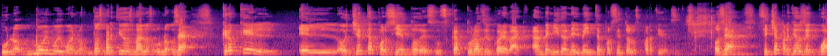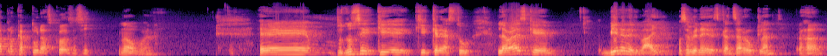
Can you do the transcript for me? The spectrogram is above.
uno muy, muy bueno. Dos partidos malos, uno. O sea, creo que el, el 80% de sus capturas del coreback han venido en el 20% de los partidos. O sea, se echa partidos de cuatro capturas, cosas así. no, bueno. Eh, pues no sé ¿qué, qué creas tú. La verdad es que viene del bye, o sea, viene a descansar a Oakland. Ajá.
